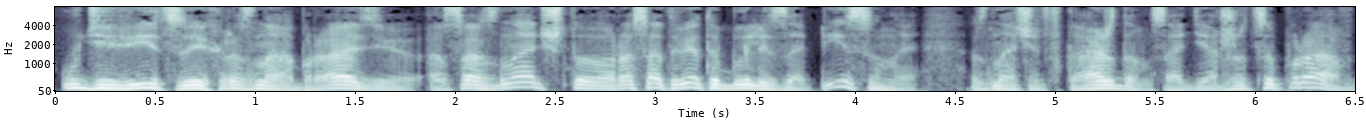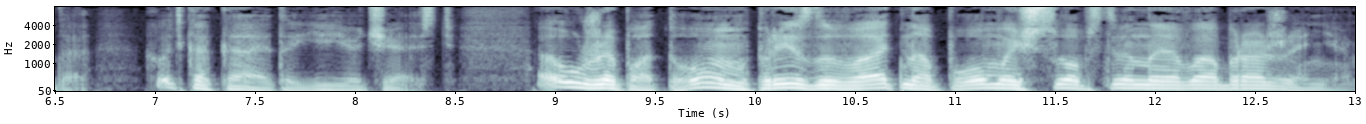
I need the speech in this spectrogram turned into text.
удивиться их разнообразию, осознать, что раз ответы были записаны, значит, в каждом содержится правда, хоть какая-то ее часть, а уже потом призывать на помощь собственное воображение,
